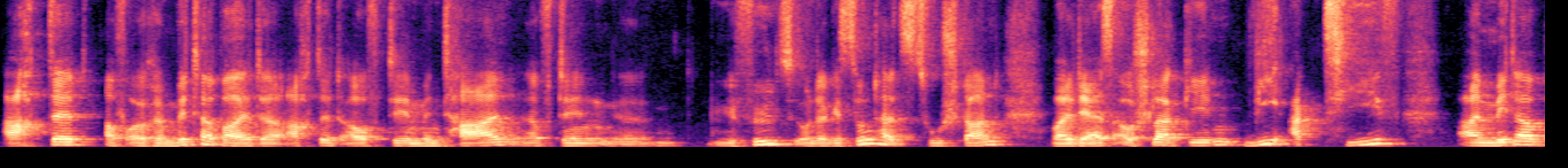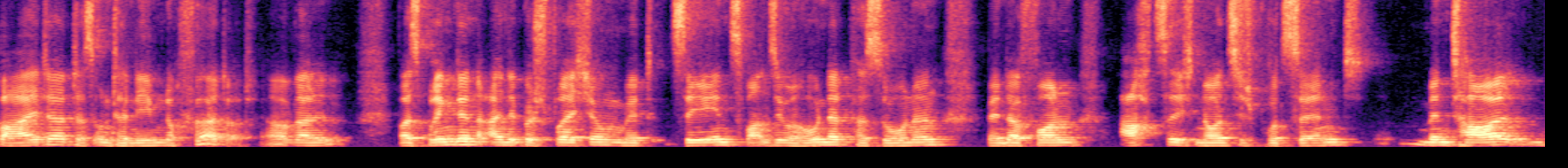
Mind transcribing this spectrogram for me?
achtet auf eure Mitarbeiter, achtet auf den mentalen, auf den äh, Gefühls- oder Gesundheitszustand, weil der ist ausschlaggebend, wie aktiv ein Mitarbeiter das Unternehmen noch fördert. Ja, weil was bringt denn eine Besprechung mit 10, 20 oder 100 Personen, wenn davon 80, 90 Prozent mental,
